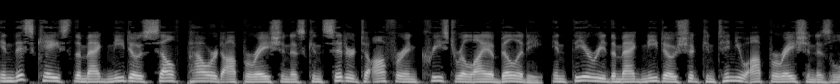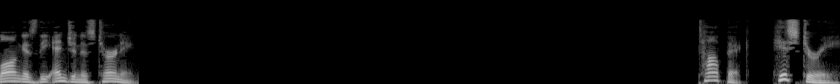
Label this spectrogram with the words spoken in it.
In this case the magneto's self-powered operation is considered to offer increased reliability. In theory the magneto should continue operation as long as the engine is turning. Topic: History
